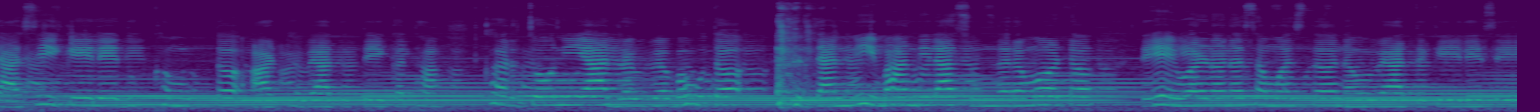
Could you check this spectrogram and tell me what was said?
त्यासी केले दुःखमुक्त आठव्यात ते कथा. खर्चोनिया द्रव्य बहुत त्यांनी बांधिला सुंदर मठ. ते वर्णन समस्त नवव्यात केलेसे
